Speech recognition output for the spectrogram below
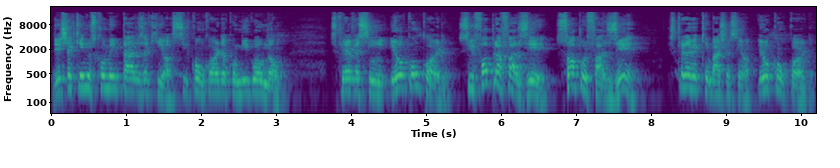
Deixa aqui nos comentários aqui, ó, se concorda comigo ou não escreve assim: Eu concordo. Se for para fazer só por fazer, escreve aqui embaixo assim: ó, Eu concordo.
